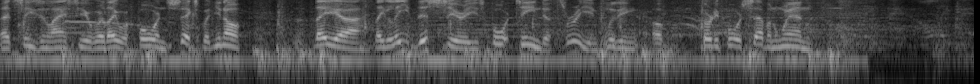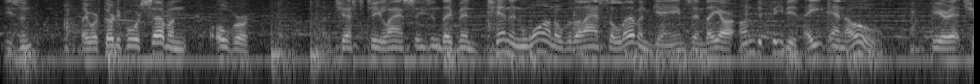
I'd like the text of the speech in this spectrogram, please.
that season last year where they were four and six, but you know they uh, they lead this series 14 to three, including a 34-7 win season. They were 34-7 over Chestatee last season. They've been 10 and 1 over the last 11 games, and they are undefeated 8 and 0 here at. Ch-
